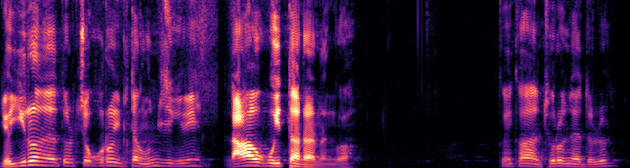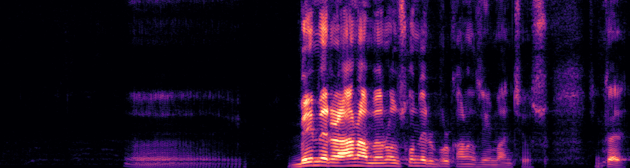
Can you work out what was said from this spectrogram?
이런 애들 쪽으로 일단 움직임이 나오고 있다라는 거. 그러니까 저런 애들을 어, 매매를 안 하면은 손해를 볼 가능성이 많죠. 그러니까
